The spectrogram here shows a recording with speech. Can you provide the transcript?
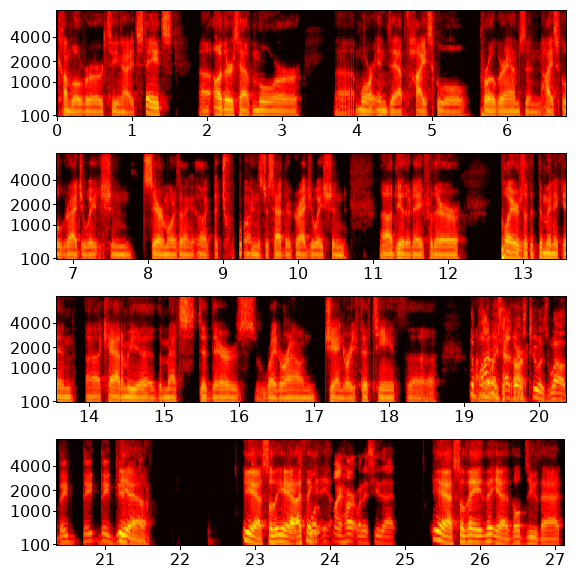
come over to the United States. Uh, others have more uh, more in-depth high school programs and high school graduation ceremonies. I think like the Twins just had their graduation uh, the other day for their players at the Dominican uh, Academy. Uh, the Mets did theirs right around January fifteenth. Uh, The Padres like had the theirs too as well. They they they did. yeah, have- yeah. So yeah, I think my heart when I see that. Yeah, so they, they yeah they'll do that,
